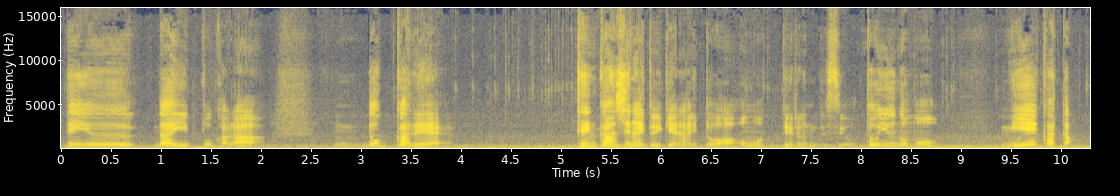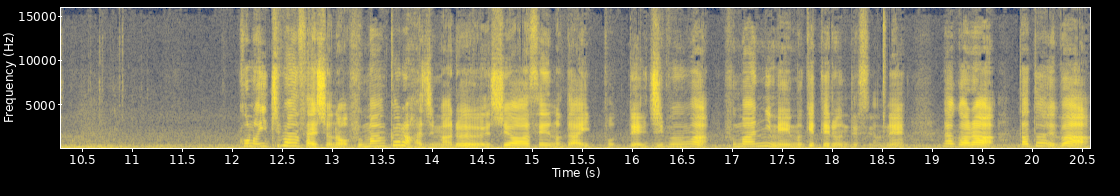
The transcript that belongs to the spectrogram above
っていう第一歩から、うん、どっかで転換しないといけないとは思ってるんですよ。というのも見え方この一番最初の不満から始まる幸せへの第一歩って自分は不満に目向けてるんですよねだから例えば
